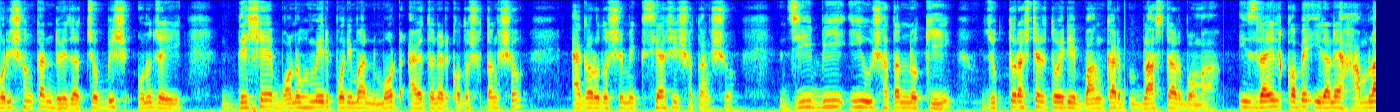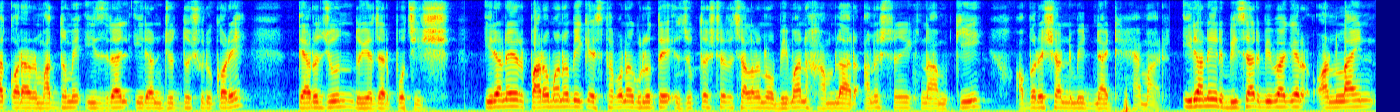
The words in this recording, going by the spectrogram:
পরিসংখ্যান দুই হাজার চব্বিশ অনুযায়ী দেশে বনভূমির পরিমাণ মোট আয়তনের কত শতাংশ? এগারো দশমিক ছিয়াশি শতাংশ। জিবিইউ সাতান্ন কি, যুক্তরাষ্ট্রের তৈরি বাংকার ব্লাস্টার বোমা। ইসরায়েল কবে ইরানে হামলা করার মাধ্যমে ইসরায়েল ইরান যুদ্ধ শুরু করে? তেরো জুন দুই হাজার পঁচিশ। ইরানের পারমাণবিক স্থাপনাগুলোতে যুক্তরাষ্ট্রের চালানো বিমান হামলার আনুষ্ঠানিক নাম কি? Operation midnight hammer. ইরানের বিচার বিভাগের অনলাইন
